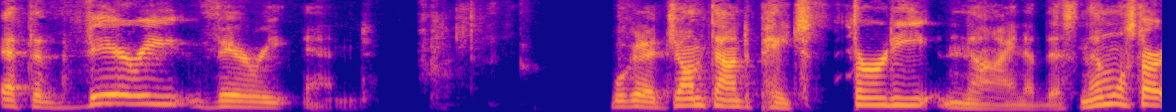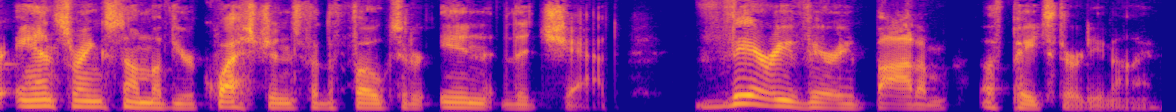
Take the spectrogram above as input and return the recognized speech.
at the very, very end, we're going to jump down to page 39 of this, and then we'll start answering some of your questions for the folks that are in the chat. Very, very bottom of page 39.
